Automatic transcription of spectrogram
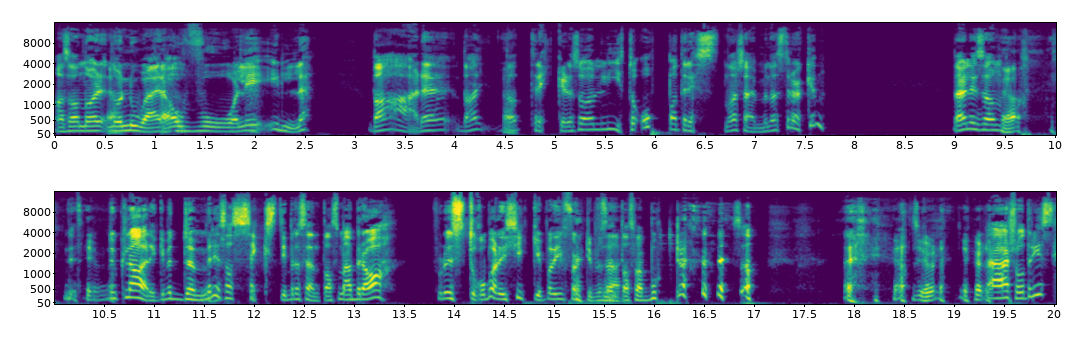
Altså, når, Ja. når noe er Ja. alvorlig ille, da er det da, da trekker det så lite opp at resten av skjermen er strøken. Det er liksom Ja. Du klarer ikke bedømme disse 60% som er bra, for du står bare og kikker på de 40% som er borte. Så ja, du gjør det. Du gjør det det. er så trist.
